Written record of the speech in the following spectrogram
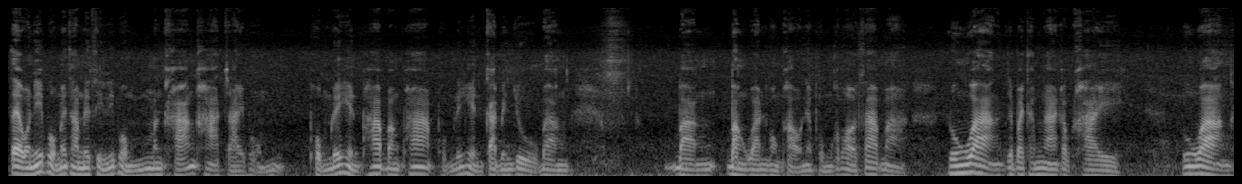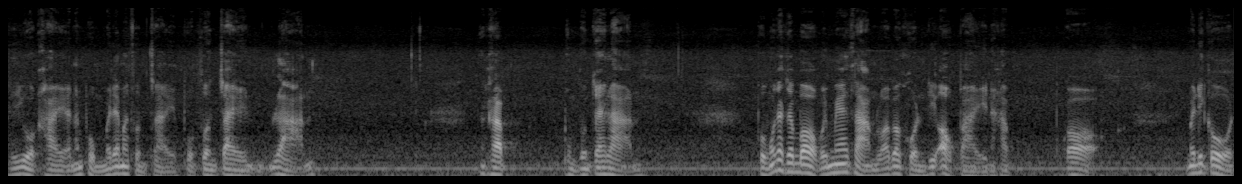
แต่วันนี้ผมไม่ทำในสิ่งที่ผมมันค้างคาใจผม ผมได้เห็นภาพบางภาพ ผมได้เห็นการเป็นอยู่บางบางบางวันของเขาเนี่ย ผมก็พอทราบมาลุงว่างจะไปทำงานกับใครลุงว่างจะอยู่กับใคร อันนั้นผมไม่ได้มาสนใจ ผมสนใจหลานนะครับ ผมสนใจหลาน ผมก็อยากจะบอกไปแม่สามร้อยกว่าคนที่ออกไปนะครับ ก็ ไม่ได้โกรธ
